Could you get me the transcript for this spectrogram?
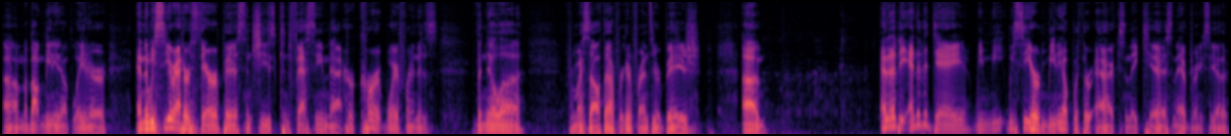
um, about meeting up later. And then we see her at her therapist, and she's confessing that her current boyfriend is vanilla for my South African friends here, beige. Um, and at the end of the day, we meet. We see her meeting up with her ex, and they kiss and they have drinks together.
